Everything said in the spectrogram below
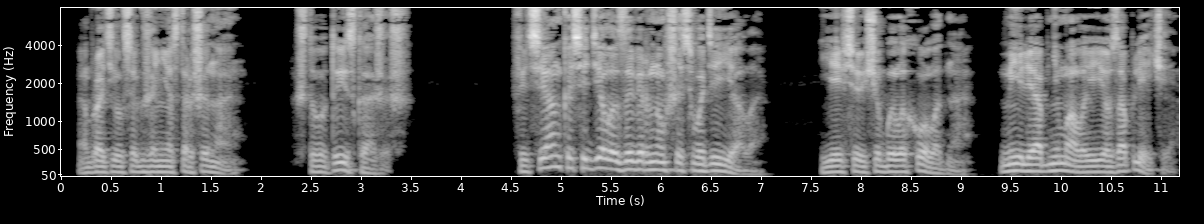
— обратился к жене старшина, — «что ты скажешь?» Фетсианка сидела, завернувшись в одеяло. Ей все еще было холодно. Милли обнимала ее за плечи.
